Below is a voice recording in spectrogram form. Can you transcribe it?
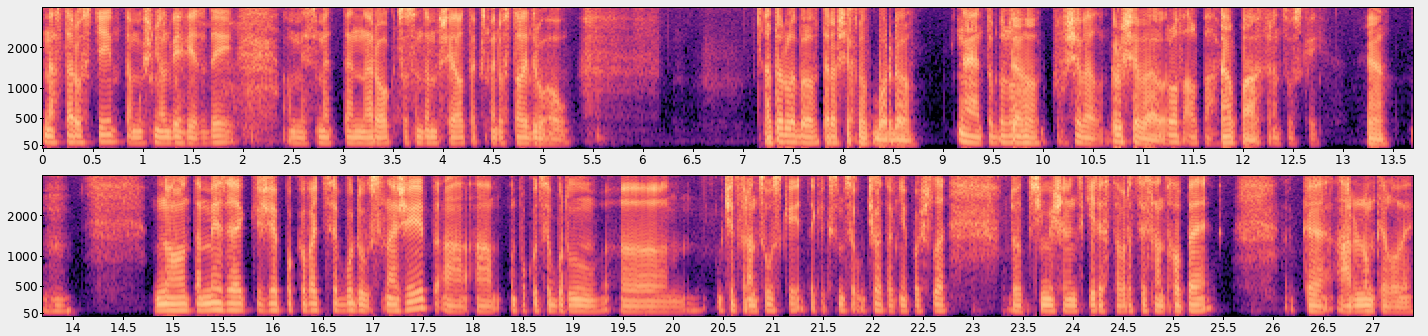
na starosti, tam už měl dvě hvězdy a my jsme ten rok, co jsem tam přijel, tak jsme dostali druhou. A tohle bylo teda všechno v Bordeaux? Ne, to bylo Toho. Kruševel. Kruševel. To bylo v Alpách. Alpách. Ve francouzských. Jo. No, tam mi řekl, že pokud se budu snažit a, a pokud se budu uh, učit francouzsky, tak jak jsem se učil, tak mě pošle do třímyšelinské restaurace Saint-Tropez k Arnonkelovi.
